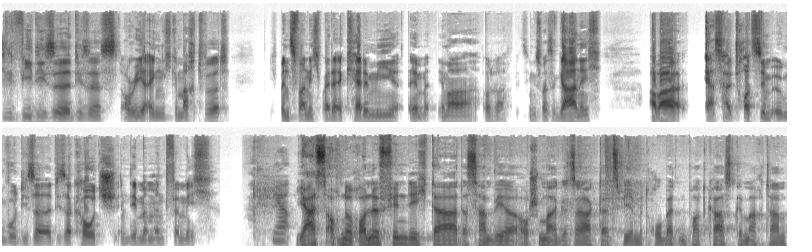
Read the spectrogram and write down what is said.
wie diese, diese Story eigentlich gemacht wird, ich bin zwar nicht bei der Academy im, immer oder beziehungsweise gar nicht, aber er ist halt trotzdem irgendwo dieser, dieser Coach in dem Moment für mich. Ja. ja, ist auch eine Rolle, finde ich, da, das haben wir auch schon mal gesagt, als wir mit Robert einen Podcast gemacht haben,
